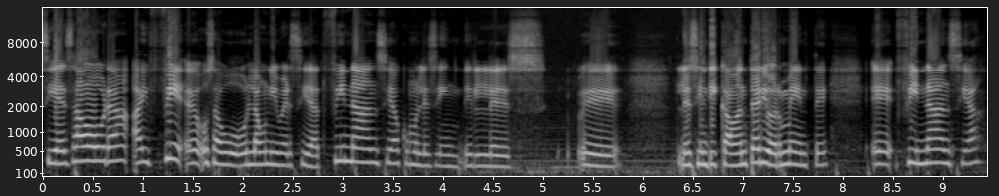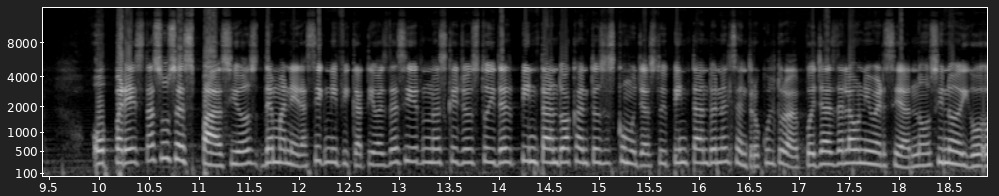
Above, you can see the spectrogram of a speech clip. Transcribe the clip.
Si esa obra hay, fi- eh, o sea, la universidad financia, como les, eh, les indicaba anteriormente, eh, financia o presta sus espacios de manera significativa, es decir, no es que yo estoy pintando acá, entonces como ya estoy pintando en el centro cultural, pues ya es de la universidad, no, sino digo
